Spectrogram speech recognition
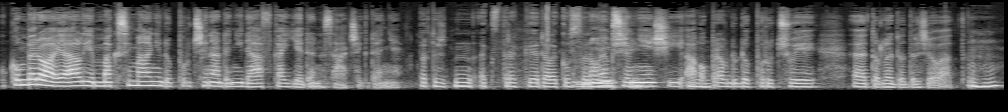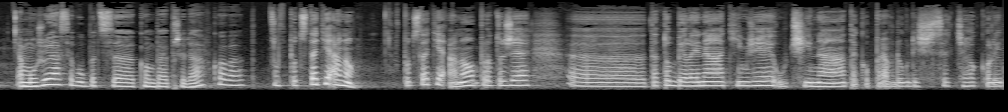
U kombe royal je maximálně doporučená denní dávka jeden sáček denně. Protože ten extrakt je daleko silnější. Mnohem silnější a hmm. opravdu doporučuji eh, tohle dodržovat. Uh-huh. A můžu já se vůbec eh, kombe předávkovat? No v podstatě ano podstatě ano, protože e, tato bylina tím, že je účinná, tak opravdu, když se čehokoliv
